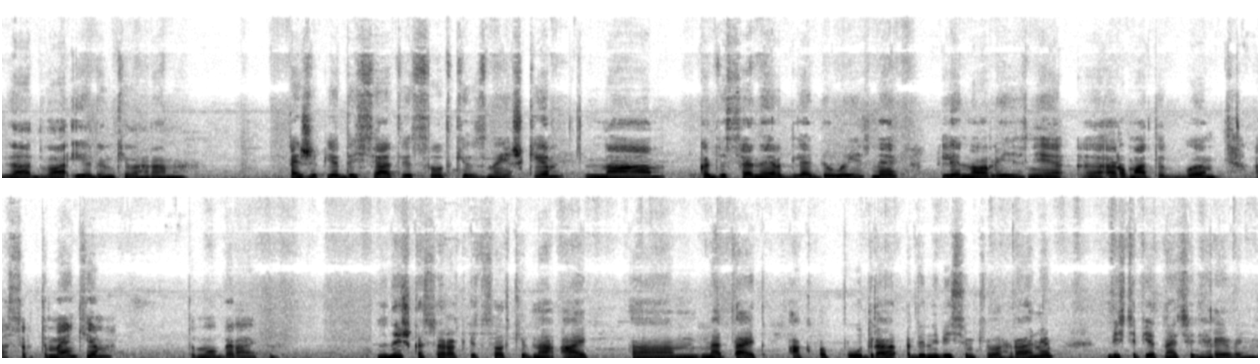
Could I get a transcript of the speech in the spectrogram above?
за 2,1 кг. Майже 50% знижки на кондиціонер для білизни. Ліно різні е, аромати в асортименті, тому обирайте. Знижка 40% на Ай- на Tide Aqua Пудра 1,8 кг 215 гривень.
